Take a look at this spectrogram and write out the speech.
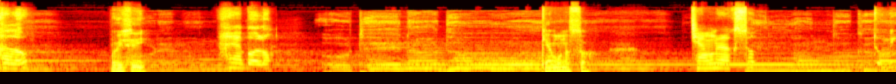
হ্যালো ঐশী হ্যাঁ বলো। কেমন আছো? কেমন রাখছো? তুমি?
